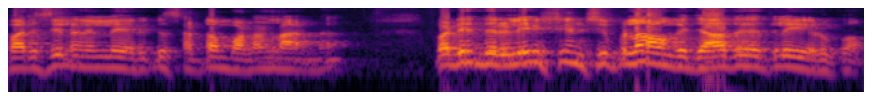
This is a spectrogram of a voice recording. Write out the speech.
பரிசீலனையில் இருக்குது சட்டம் பண்ணலான்னு பட் இந்த ரிலேஷன்ஷிப்லாம் அவங்க ஜாதகத்திலே இருக்கும்.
